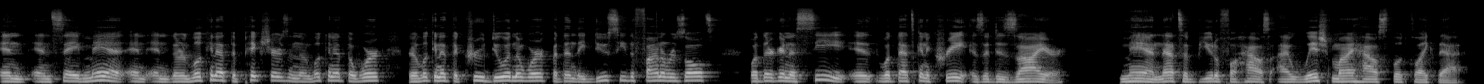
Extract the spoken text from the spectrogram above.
and and say, man, and and they're looking at the pictures and they're looking at the work, they're looking at the crew doing the work, but then they do see the final results. What they're gonna see is what that's gonna create is a desire. Man, that's a beautiful house. I wish my house looked like that.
